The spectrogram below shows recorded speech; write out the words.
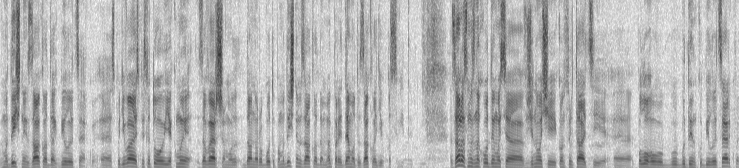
в медичних закладах Білої церкви. Е, Сподіваюсь, після того, як ми завершимо дану роботу по медичним закладам, ми перейдемо до закладів освіти. Зараз ми знаходимося в жіночій консультації е, пологового будинку Білої церкви,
